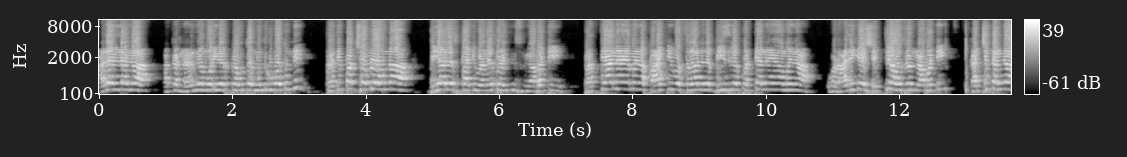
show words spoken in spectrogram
అదే విధంగా అక్కడ నరేంద్ర మోడీ గారి ప్రభుత్వం ముందుకు పోతుంది. ప్రతిపక్షంలో ఉన్న బీఆర్ఎస్ పార్టీ కూడా అదే ప్రయత్నిస్తుంది కాబట్టి ప్రత్యామ్నాయమైన పార్టీ వస్తుందా లేదా బీసీలకు ప్రత్యామ్నాయమైన ఒక రాజకీయ శక్తి అవసరం కాబట్టి ఖచ్చితంగా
